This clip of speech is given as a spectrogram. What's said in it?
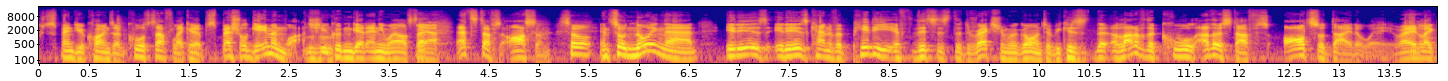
spend your coins on cool stuff like a special Game and Watch you couldn't get anywhere else. That Yeah. that stuff's awesome. So- and so knowing that it is it is kind of a pity if this is the direction we're going to because the, a lot of the cool other stuff's also died away, right? Like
